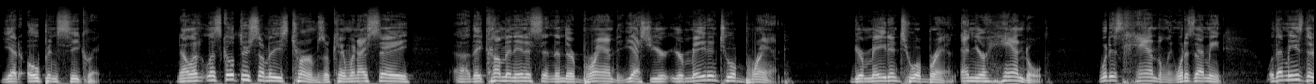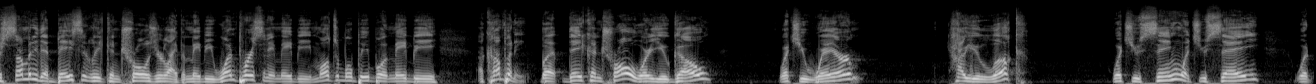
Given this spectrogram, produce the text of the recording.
yet open secret. Now, let, us go through some of these terms, okay? When I say uh, they come in innocent and then they're branded, yes, you're, you're made into a brand. You're made into a brand and you're handled. What is handling? What does that mean? Well, that means there's somebody that basically controls your life. It may be one person, it may be multiple people, it may be a company, but they control where you go, what you wear, how you look, what you sing, what you say, what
